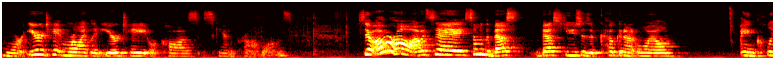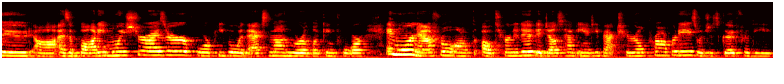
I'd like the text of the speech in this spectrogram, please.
more irritate, more likely to irritate or cause skin problems. So overall, I would say some of the best best uses of coconut oil include uh, as a body moisturizer for people with eczema who are looking for a more natural alternative. It does have antibacterial properties, which is good for the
